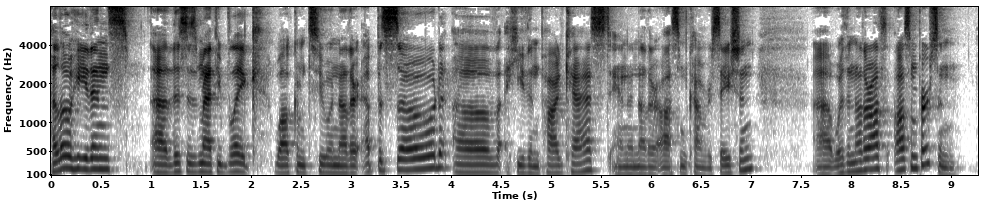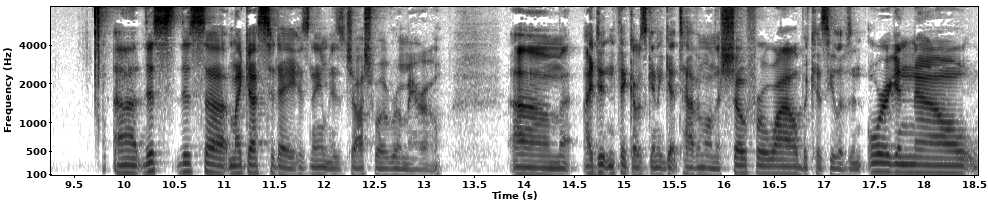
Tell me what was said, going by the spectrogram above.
Hello, heathens. Uh, this is Matthew Blake. Welcome to another episode of Heathen Podcast and another awesome conversation uh, with another awesome person. Uh, this this uh, my guest today. His name is Joshua Romero. Um, I didn't think I was going to get to have him on the show for a while because he lives in Oregon now,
